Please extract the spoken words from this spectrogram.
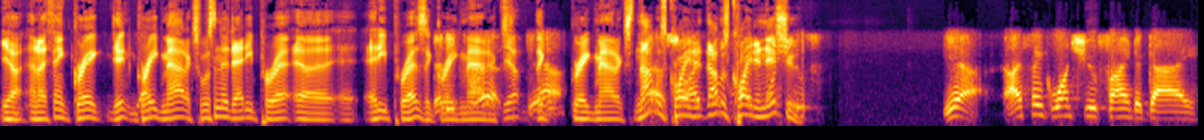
Yeah, and I think Greg didn't yeah. Greg Maddux wasn't it Eddie Perez, uh, Eddie Perez at Greg Perez. Maddux? Yep. Yeah, Greg Maddux. And that yeah, was quite so that was quite an issue. You, yeah, I think once you find a guy.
